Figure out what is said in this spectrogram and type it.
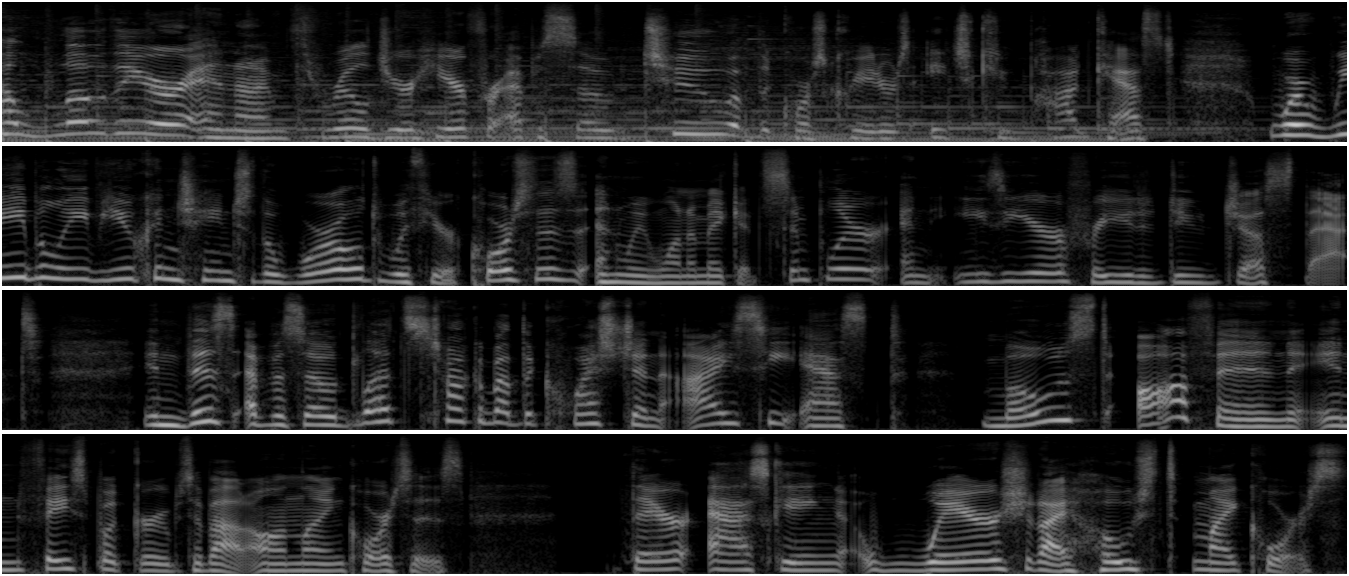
Hello there, and I'm thrilled you're here for episode two of the Course Creators HQ podcast, where we believe you can change the world with your courses, and we want to make it simpler and easier for you to do just that. In this episode, let's talk about the question I see asked most often in Facebook groups about online courses. They're asking, Where should I host my course?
